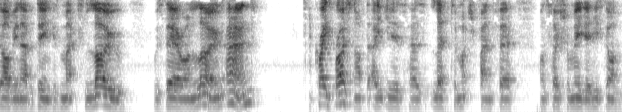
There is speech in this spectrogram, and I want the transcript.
Derby and Aberdeen because Max Lowe was there on loan. And Craig Bryson, after eight years, has left to much fanfare on social media. He's gone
